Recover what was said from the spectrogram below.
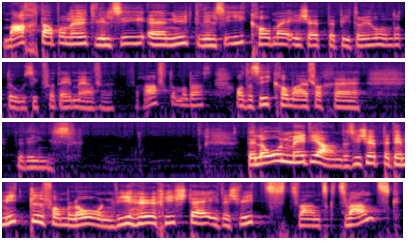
macht aber nicht, weil sie, äh, nicht, weil das Einkommen ist etwa bei 300'000, von dem her verhaften wir das. Oder das Einkommen einfach äh, der Dings. Der Lohnmedian, das ist etwa der Mittel vom Lohn. Wie hoch ist der in der Schweiz 2020?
